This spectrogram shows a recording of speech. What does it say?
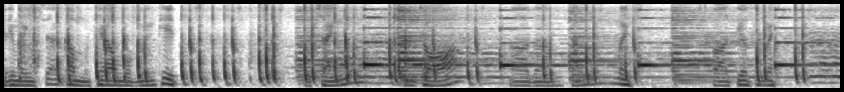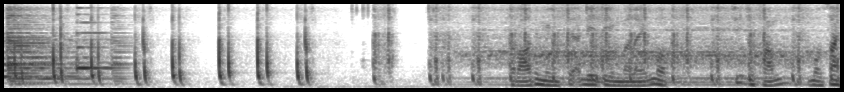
Đây thì mình sẽ cầm theo một miếng thịt để tránh chú chó uh, cắn mình và tiêu diệt mình. Sau đó thì mình sẽ đi tìm và lấy một chiếc chìa khóa màu xanh.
